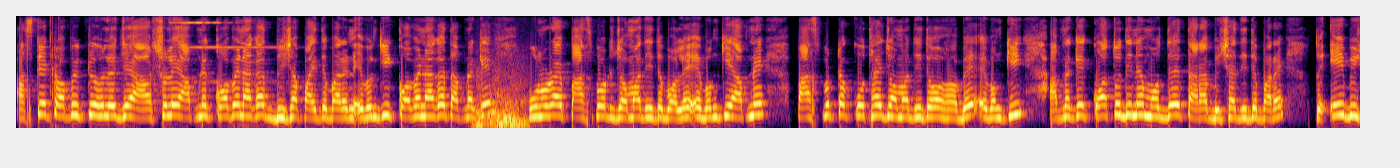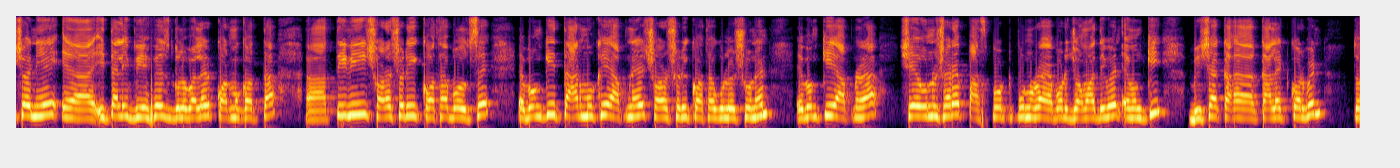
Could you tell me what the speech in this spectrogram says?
আজকের টপিকটি হলো যে আসলে আপনি কবে নাগাদ ভিসা পাইতে পারেন এবং কি কবে নাগাদ আপনাকে পুনরায় পাসপোর্ট জমা দিতে বলে এবং কি আপনি পাসপোর্টটা কোথায় জমা দিতে হবে এবং কি আপনাকে কত দিনের মধ্যে তারা ভিসা দিতে পারে। তো এই বিষয় নিয়ে ইতালি বিএফএস গ্লোবালের কর্মকর্তা তিনি সরাসরি কথা বলছে এবং কি তার মুখে আপনার সরাসরি কথাগুলো শুনেন এবং কি আপনারা সেই অনুসারে পাসপোর্ট পুনরায় আবার জমা দিবেন এবং কি ভিসা কালেক্ট করবেন। তো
